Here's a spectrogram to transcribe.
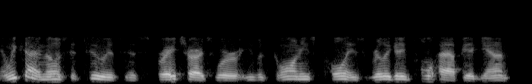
and we kind of noticed it too. His, his spray charts were he was going, he's pulling, he's really getting pull happy again.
